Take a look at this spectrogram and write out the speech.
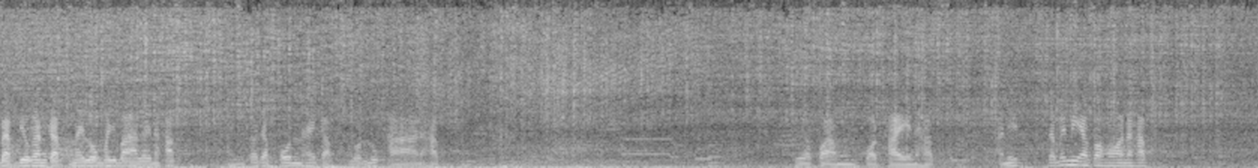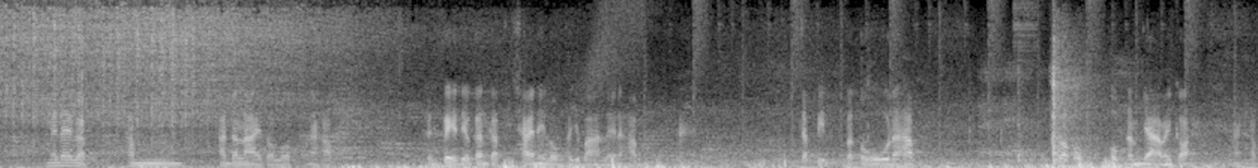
แบบเดียวกันกับในโรงพยาบาลเลยนะครับ อันนี้ก็จะพ่นให้กับรถลูกค้านะครับ เพื่อความปลอดภัยนะครับ อันนี้จะไม่มีแอลกอฮอล์นะครับ ไม่ได้แบบทำอันตรายต่อรถนะครับ เป็นเกรดเดียวกันกับที่ใช้ในโรงพยาบาลเลยนะครับ จะปิดประตูนะครับผมก็อบอบน้ำยาไว้ก่อนนะครับ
